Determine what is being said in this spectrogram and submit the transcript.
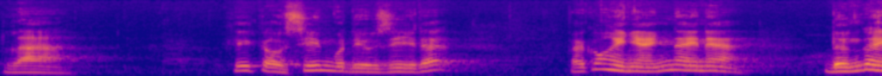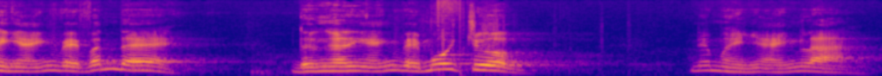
là khi cầu xin một điều gì đó phải có hình ảnh này nè đừng có hình ảnh về vấn đề đừng có hình ảnh về môi trường nhưng mà hình ảnh là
